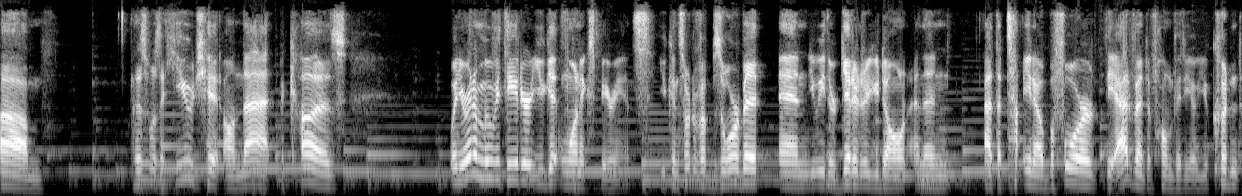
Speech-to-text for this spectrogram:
Um, this was a huge hit on that because when you're in a movie theater, you get one experience. You can sort of absorb it and you either get it or you don't. And then at the time, you know, before the advent of home video, you couldn't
